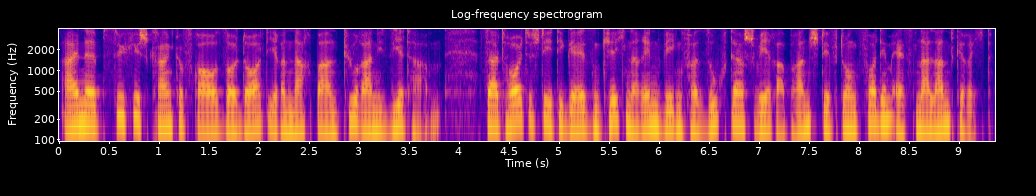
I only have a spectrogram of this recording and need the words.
Eine psychisch kranke Frau soll dort ihren Nachbarn tyrannisiert haben. Seit heute steht die Gelsenkirchnerin wegen versuchter schwerer Brandstiftung vor dem Essener Landgericht.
